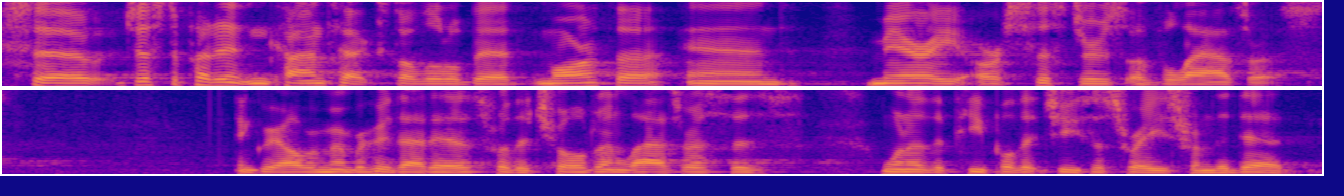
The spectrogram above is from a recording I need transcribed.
So, just to put it in context a little bit, Martha and Mary are sisters of Lazarus. I think we all remember who that is for the children. Lazarus is one of the people that Jesus raised from the dead.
